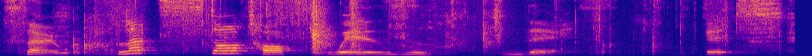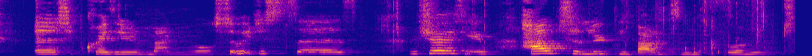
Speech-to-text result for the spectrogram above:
So let's start off with this. It's a super crazy manual. So it just says and shows you how to loop your bands in the front.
